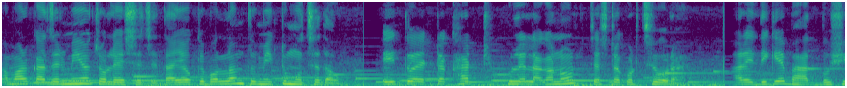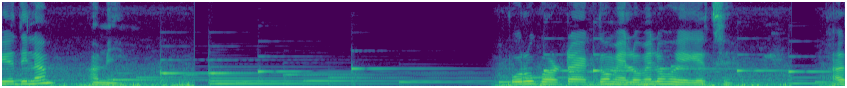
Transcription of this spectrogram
আমার কাজের মেয়েও চলে এসেছে, তাই ওকে বললাম, তুমি একটু মুছে দাও। এই তো একটা খাট খুলে লাগানোর চেষ্টা করছে ওরা। আর এদিকে ভাত বসিয়ে দিলাম আমি। পুরো ঘরটা একদম এলোমেলো হয়ে গেছে। আর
